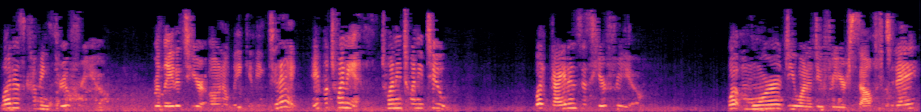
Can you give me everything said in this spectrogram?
What is coming through for you related to your own awakening today, April 20th, 2022? What guidance is here for you? What more do you want to do for yourself today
